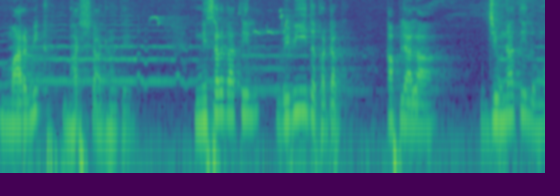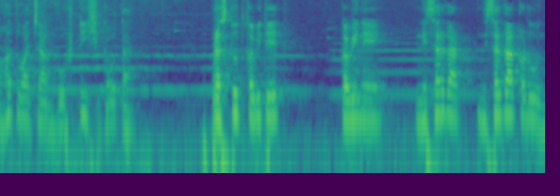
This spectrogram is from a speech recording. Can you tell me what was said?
मार्मिक भाष्य आढळते. निसर्गातील विविध घटक आपल्याला जीवनातील महत्त्वाच्या गोष्टी शिकवतात. प्रस्तुत कवितेत कवीने निसर्गा निसर्गाकडून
